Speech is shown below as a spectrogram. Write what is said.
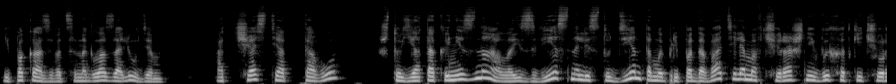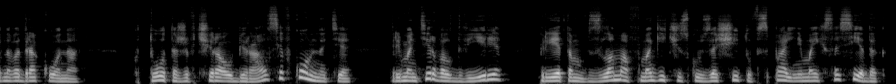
и показываться на глаза людям. Отчасти от того, что я так и не знала, известно ли студентам и преподавателям о вчерашней выходке черного дракона. Кто-то же вчера убирался в комнате, ремонтировал двери, при этом взломав магическую защиту в спальне моих соседок.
